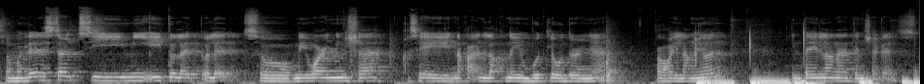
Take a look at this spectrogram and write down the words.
So magre-restart si Mi 8 Lite ulit. So may warning siya kasi naka-unlock na yung bootloader niya. Okay lang yon. Hintayin lang natin siya guys.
